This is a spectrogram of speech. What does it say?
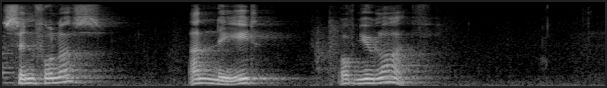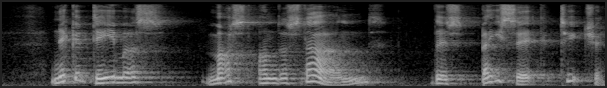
sinfulness and need of new life. Nicodemus must understand this basic teaching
